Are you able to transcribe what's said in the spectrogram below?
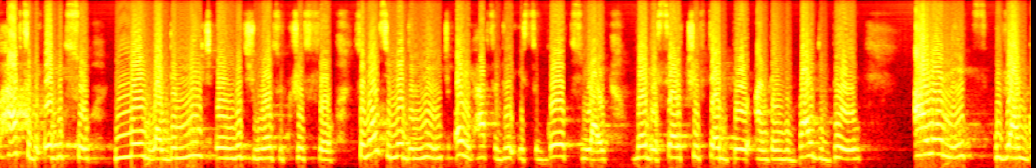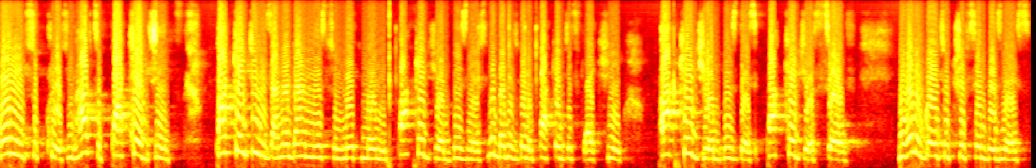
have to be able to know like the niche in which you want to thrift for. So once you know the niche, all you have to do is to go to like where they sell thrifted bill and then you buy the bill iron it if you are going into clothes you have to package it packaging is another means to make money package your business nobody is going to package it like you package your business package yourself you want to go into thrifting business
